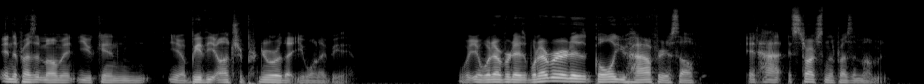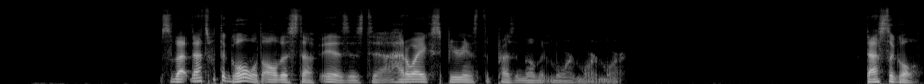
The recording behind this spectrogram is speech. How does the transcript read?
In the present moment, you can, you know, be the entrepreneur that you want to be. Whatever it is, whatever it is goal you have for yourself, it ha- it starts in the present moment. So that that's what the goal with all this stuff is: is to how do I experience the present moment more and more and more. That's the goal.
